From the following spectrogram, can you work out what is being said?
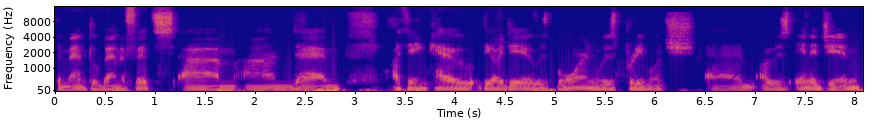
the mental benefits. Um, and um, I think how the idea was born was pretty much um, I was in a gym.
